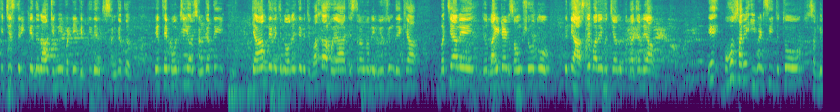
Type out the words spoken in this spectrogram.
ਕਿ ਜਿਸ ਤਰੀਕੇ ਦੇ ਨਾਲ ਜਿੰਨੀ ਵੱਡੀ ਗਿਣਤੀ ਦੇ ਵਿੱਚ ਸੰਗਤ ਇੱਥੇ ਪਹੁੰਚੀ ਔਰ ਸੰਗਤ ਦੀ ਗਿਆਨ ਦੇ ਵਿੱਚ ਨੌਲੇਜ ਦੇ ਵਿੱਚ ਵਾਧਾ ਹੋਇਆ, ਜਿਸ ਤਰ੍ਹਾਂ ਉਹਨਾਂ ਨੇ ਮਿਊਜ਼ੀਅਮ ਦੇਖਿਆ, ਬੱਚਿਆਂ ਨੇ ਜੋ ਲਾਈਟ ਐਂਡ ਸਾਊਂਡ ਸ਼ੋਅ ਤੋਂ ਇਤਿਹਾਸ ਦੇ ਬਾਰੇ ਬੱਚਿਆਂ ਨੂੰ ਪਤਾ ਚੱਲਿਆ। ਇਹ ਬਹੁਤ ਸਾਰੇ ਇਵੈਂਟ ਸੀ ਜਿੱਥੋਂ ਸੰਗਤ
